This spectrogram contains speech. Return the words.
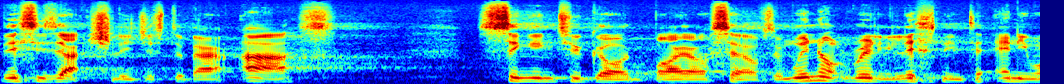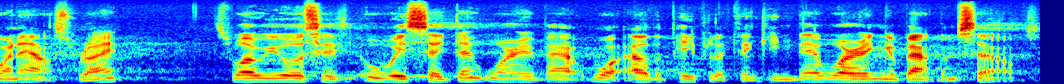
This is actually just about us singing to God by ourselves. And we're not really listening to anyone else, right? That's why we also always say, don't worry about what other people are thinking, they're worrying about themselves.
